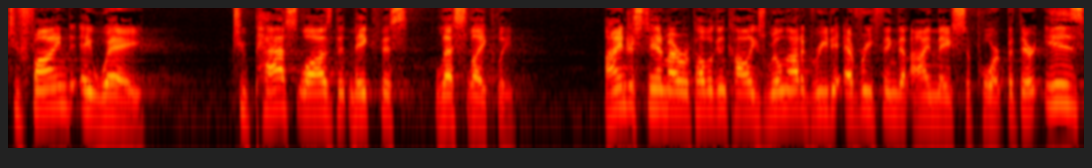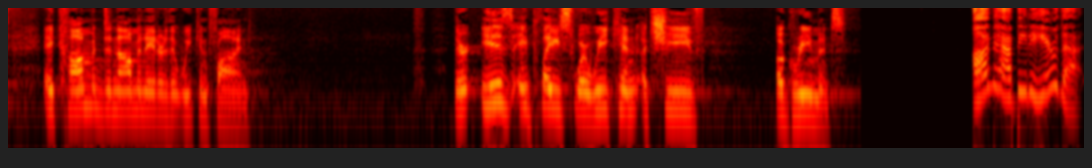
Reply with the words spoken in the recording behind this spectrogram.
to find a way to pass laws that make this less likely. I understand my Republican colleagues will not agree to everything that I may support, but there is a common denominator that we can find. There is a place where we can achieve agreement. I'm happy to hear that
